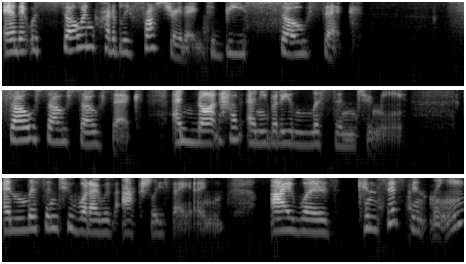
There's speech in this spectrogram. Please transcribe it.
and it was so incredibly frustrating to be so sick. So, so, so sick and not have anybody listen to me and listen to what I was actually saying. I was consistently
